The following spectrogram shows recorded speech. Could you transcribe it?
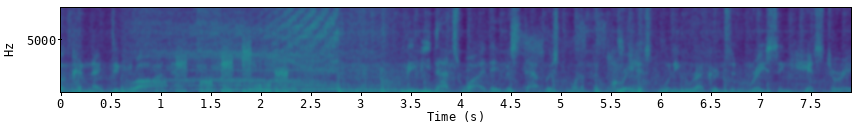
a connecting rod. Maybe that's why they've established one of the greatest winning records in racing history.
